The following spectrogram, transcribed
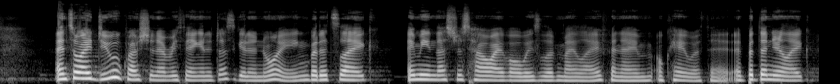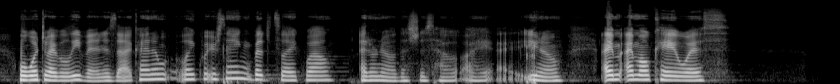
And so I do question everything, and it does get annoying. But it's like, I mean, that's just how I've always lived my life, and I'm okay with it. But then you're like, well, what do I believe in? Is that kind of like what you're saying? But it's like, well, I don't know. That's just how I, I you know, I'm I'm okay with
